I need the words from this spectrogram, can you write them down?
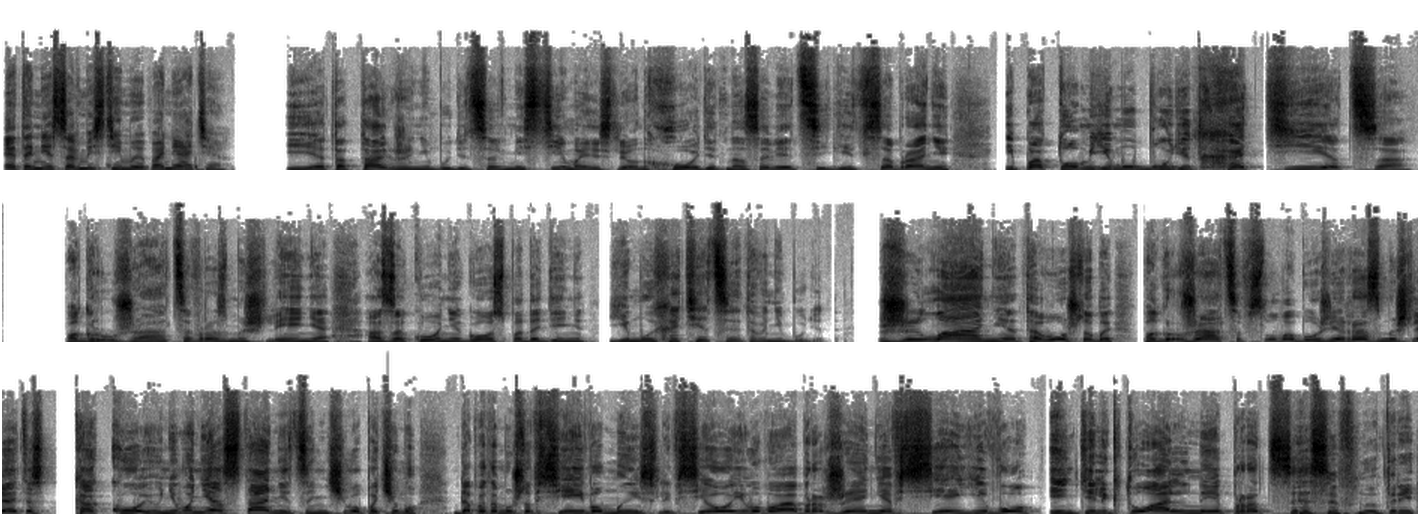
Это несовместимые понятия. И это также не будет совместимо, если он ходит на совет, сидит в собрании, и потом ему будет хотеться погружаться в размышления о законе Господа день. Ему и хотеться этого не будет желание того, чтобы погружаться в Слово Божье, размышлять о... Какой? У него не останется ничего. Почему? Да потому что все его мысли, все его воображение, все его интеллектуальные процессы внутри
